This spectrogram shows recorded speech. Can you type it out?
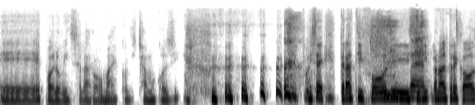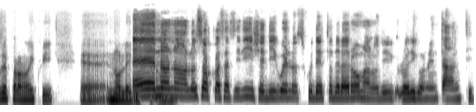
e, e, poi lo vinse la Roma, ecco, diciamo così. poi sai, tra tifosi si dicono altre cose, però noi qui eh, non le diciamo. Eh, no, no, lo so cosa si dice di quello scudetto della Roma, lo, di- lo dicono in tanti.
